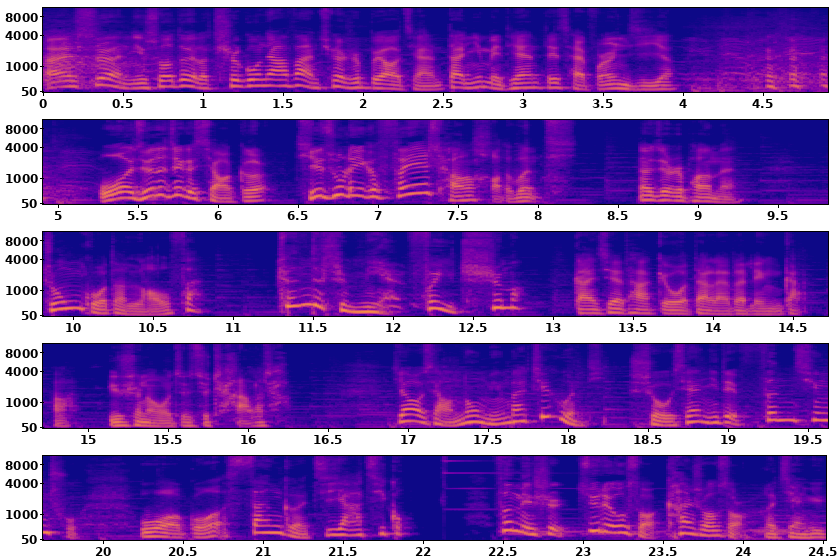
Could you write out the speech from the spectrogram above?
哎，是你说对了，吃公家饭确实不要钱，但你每天得踩缝纫机呀。我觉得这个小哥提出了一个非常好的问题。那就是朋友们，中国的牢饭真的是免费吃吗？感谢他给我带来的灵感啊！于是呢，我就去查了查。要想弄明白这个问题，首先你得分清楚我国三个羁押机构，分别是拘留所、看守所和监狱。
